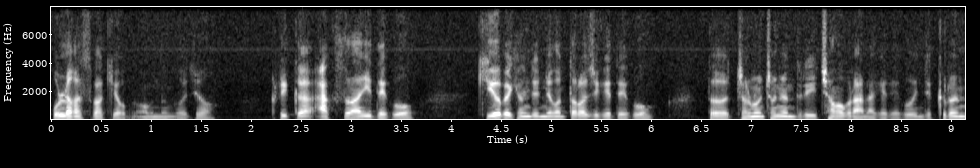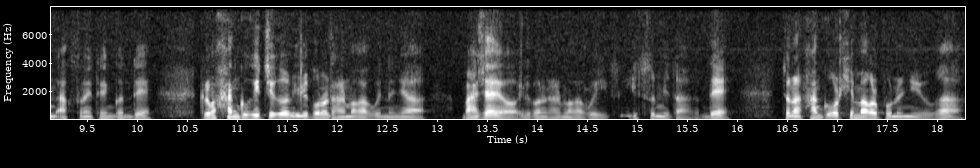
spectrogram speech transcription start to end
올라갈 수밖에 없- 없는 거죠. 그러니까 악순환이 되고 기업의 경쟁력은 떨어지게 되고 또 젊은 청년들이 창업을 안 하게 되고 이제 그런 악순환이 된 건데 그럼 한국이 지금 일본을 닮아가고 있느냐? 맞아요. 일본을 닮아가고 있, 있습니다. 근데 저는 한국을 희망을 보는 이유가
